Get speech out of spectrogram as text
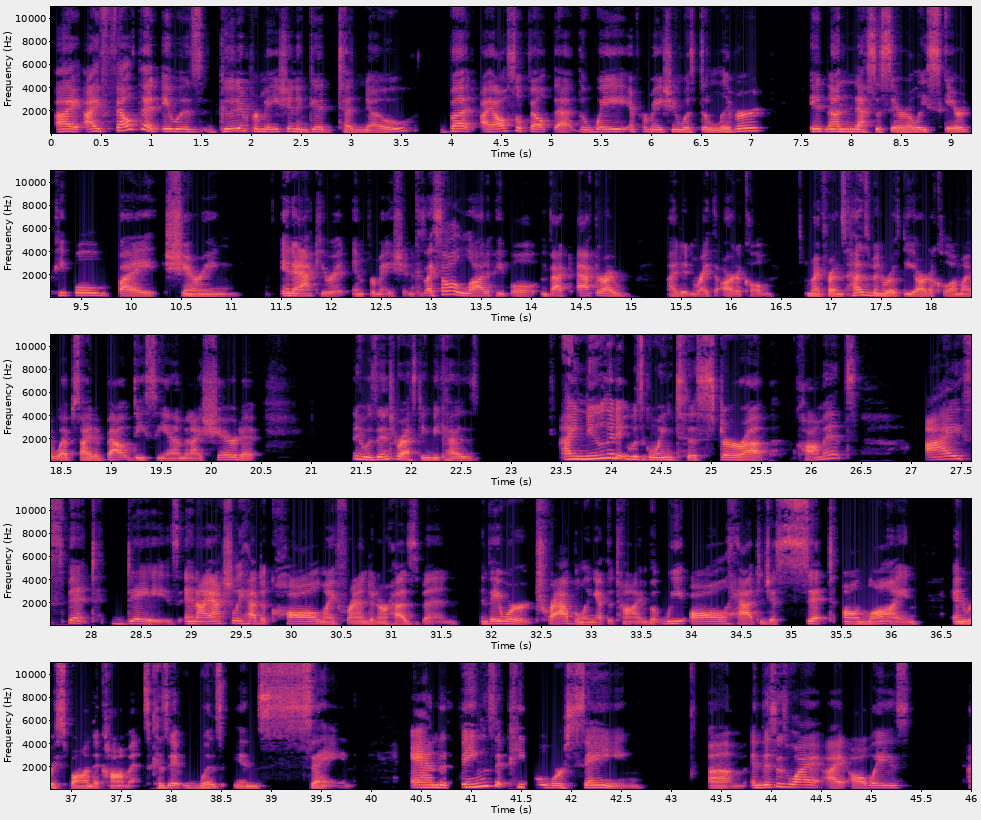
I, I felt that it was good information and good to know, but I also felt that the way information was delivered, it unnecessarily scared people by sharing inaccurate information. Because I saw a lot of people, in fact, after I I didn't write the article, my friend's husband wrote the article on my website about DCM and I shared it. It was interesting because I knew that it was going to stir up comments. I spent days and I actually had to call my friend and her husband, and they were traveling at the time, but we all had to just sit online and respond to comments because it was insane. And the things that people were saying, um, and this is why I always,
